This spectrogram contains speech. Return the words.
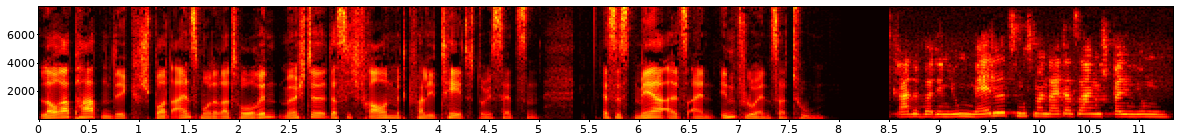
Laura Papendick, Sport 1 Moderatorin, möchte, dass sich Frauen mit Qualität durchsetzen. Es ist mehr als ein Influencertum. Gerade bei den jungen Mädels muss man leider sagen, nicht bei den jungen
